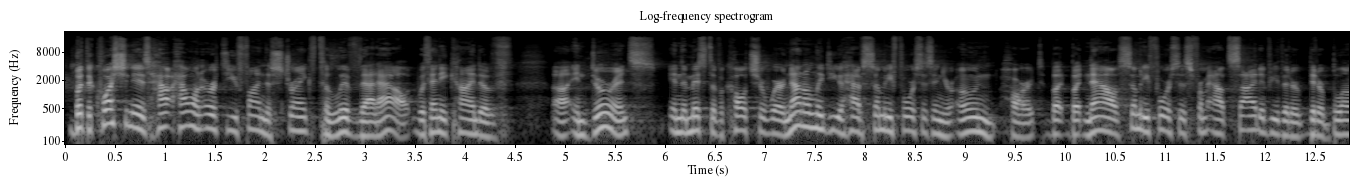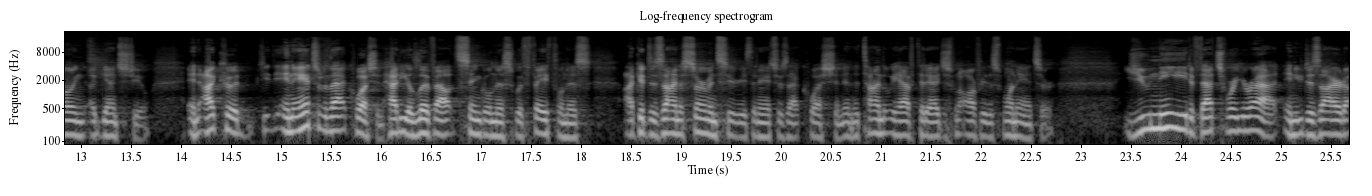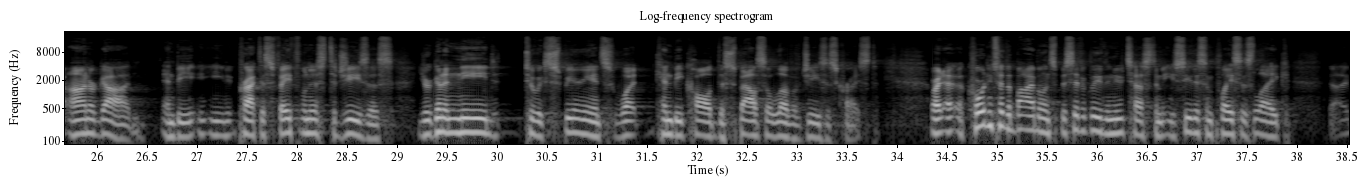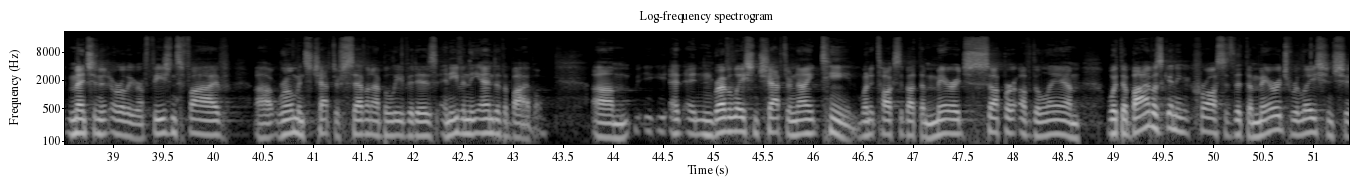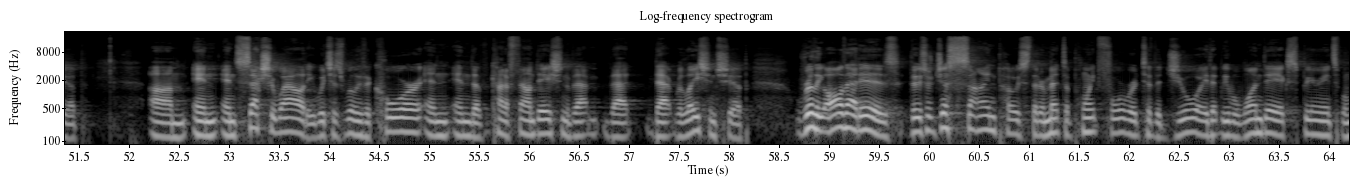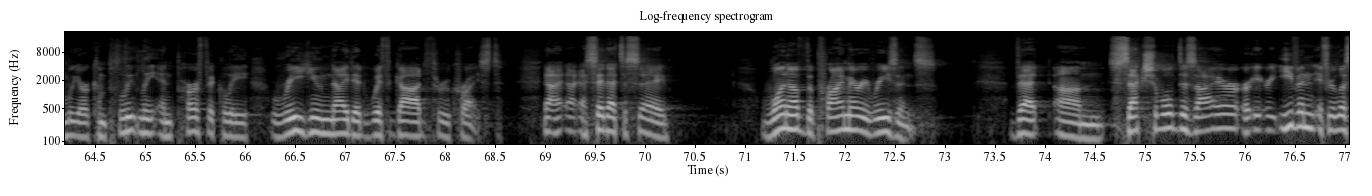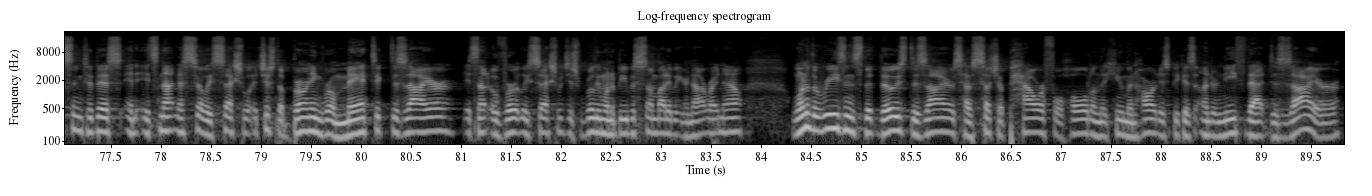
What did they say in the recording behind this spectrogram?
but the question is, how, how on earth do you find the strength to live that out with any kind of uh, endurance in the midst of a culture where not only do you have so many forces in your own heart, but, but now so many forces from outside of you that are, that are blowing against you. And I could, in answer to that question, how do you live out singleness with faithfulness? I could design a sermon series that answers that question. In the time that we have today, I just want to offer you this one answer. You need, if that's where you're at, and you desire to honor God and be practice faithfulness to Jesus, you're going to need to experience what can be called the spousal love of Jesus Christ. Right, according to the Bible and specifically the New Testament, you see this in places like I mentioned it earlier Ephesians 5, uh, Romans chapter 7, I believe it is, and even the end of the Bible. Um, in Revelation chapter 19, when it talks about the marriage supper of the Lamb, what the Bible is getting across is that the marriage relationship um, and, and sexuality, which is really the core and, and the kind of foundation of that, that, that relationship, really all that is, those are just signposts that are meant to point forward to the joy that we will one day experience when we are completely and perfectly reunited with God through Christ. Now, I, I say that to say, one of the primary reasons that um, sexual desire, or, or, even if you're listening to this and it's not necessarily sexual, it's just a burning romantic desire. It's not overtly sexual, you just really want to be with somebody, but you're not right now. One of the reasons that those desires have such a powerful hold on the human heart is because underneath that desire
